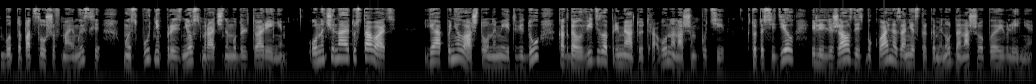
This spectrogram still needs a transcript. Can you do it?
Будто подслушав мои мысли, мой спутник произнес с мрачным удовлетворением. «Он начинает уставать». Я поняла, что он имеет в виду, когда увидела примятую траву на нашем пути. Кто-то сидел или лежал здесь буквально за несколько минут до нашего появления.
